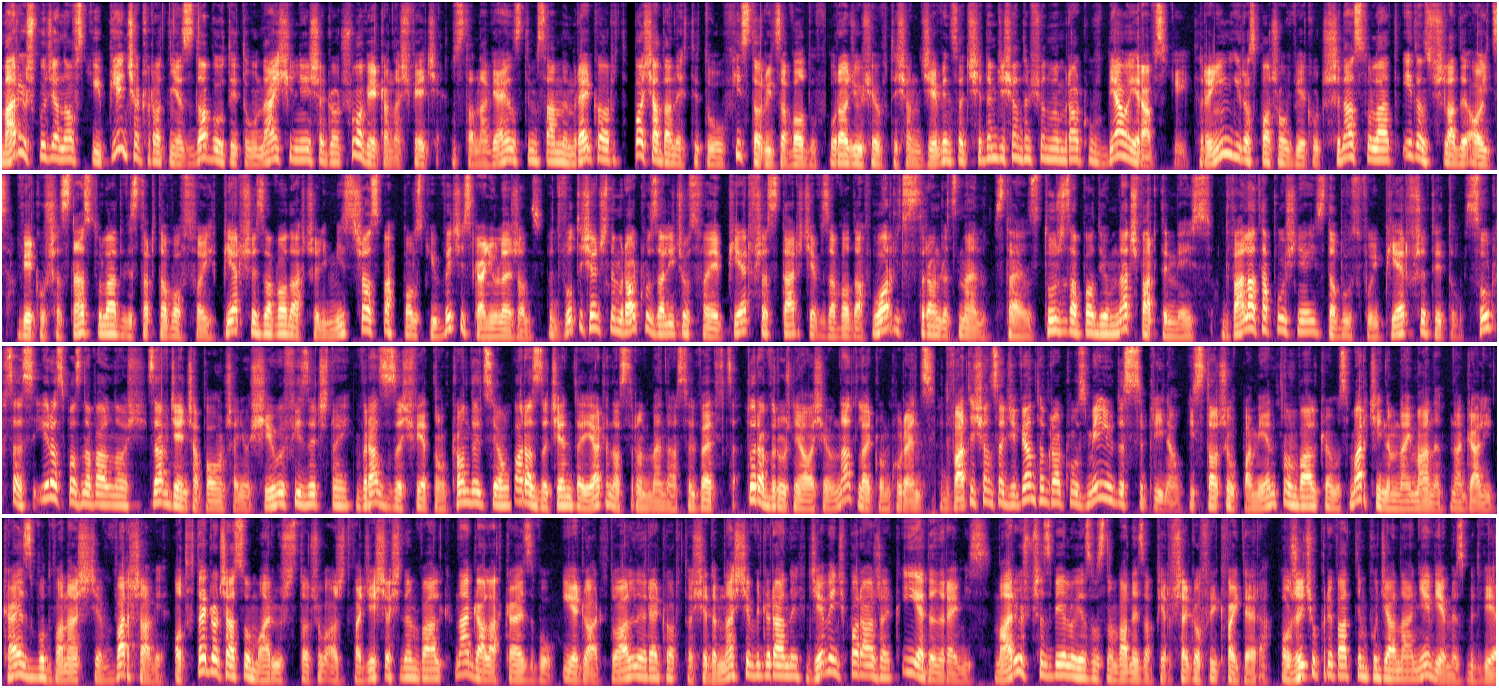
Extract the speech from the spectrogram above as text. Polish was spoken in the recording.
Mariusz Pudzianowski pięciokrotnie zdobył tytuł najsilniejszego człowieka na świecie, ustanawiając tym samym rekord posiadanych tytułów w historii zawodów. Urodził się w 1977 roku w Białej Rawskiej. Treningi rozpoczął w wieku 13 lat, idąc w ślady ojca. W wieku 16 lat wystartował w swoich pierwszych zawodach, czyli Mistrzostwach Polski w wyciskaniu leżąc. W 2000 roku zaliczył swoje pierwsze starcie w zawodach World Strongest Man, stając tuż za podium na czwartym miejscu. Dwa lata później zdobył swój pierwszy tytuł. Sukces i rozpoznawalność zawdzięcza połączeniu siły fizycznej wraz ze świetną kondycją oraz dociętej jak na strongmana sylwetce, która wyróżniała się na tle konkurencji. W 2009 roku zmienił dyscyplinę i stoczył pamiętną walkę z Marcinem Najmanem na gali KSW 12 w Warszawie. Od tego czasu Mariusz stoczył aż 27 walk na galach KSW i jego aktualny rekord to 17 wygranych, 9 porażek i 1 remis. Mariusz przez wielu jest uznawany za pierwszego freakfightera. O życiu prywatnym Pudziana nie wiemy zbyt wiele.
